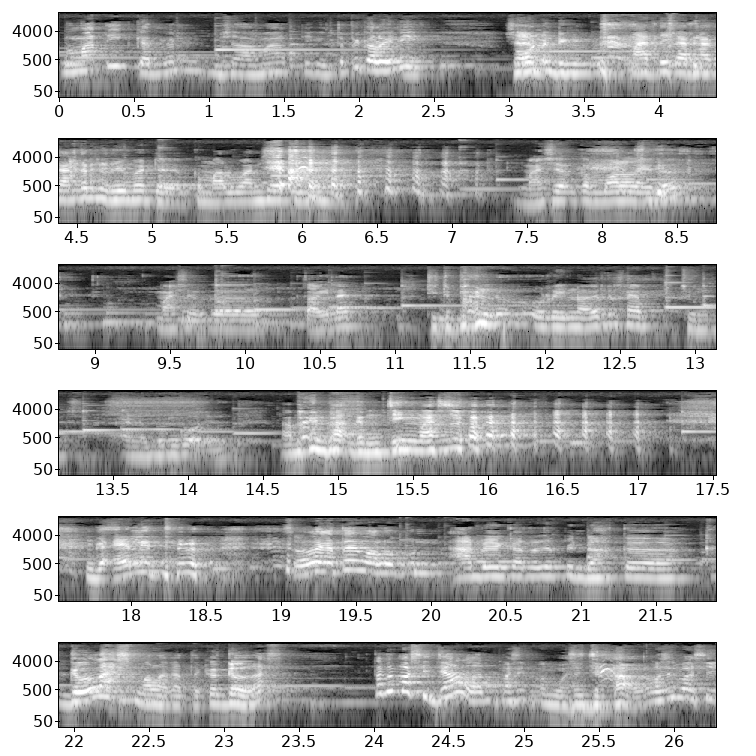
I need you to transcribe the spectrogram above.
mematikan kan bisa mati gitu. tapi kalau ini saya mending mati karena kanker daripada kemaluan saya. Masuk ke mall itu masuk ke toilet di depan urinoir saya jung anu, bungkuk itu ngapain pak kencing masuk? Nggak elit tuh soalnya katanya walaupun ada yang katanya pindah ke, ke gelas malah katanya ke gelas tapi masih jalan masih oh, masih jalan masih masih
